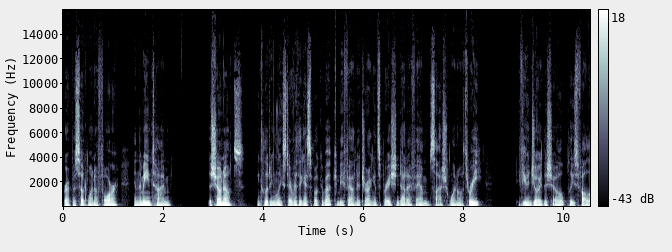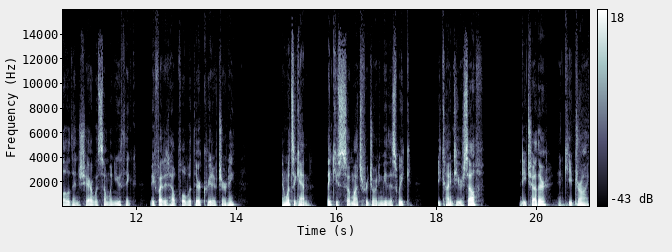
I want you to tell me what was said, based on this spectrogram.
for episode 104. In the meantime, the show notes, including links to everything I spoke about, can be found at drawinginspiration.fm slash 103. If you enjoyed the show, please follow, then share with someone you think may find it helpful with their creative journey. And once again, thank you so much for joining me this week. Be kind to yourself and each other and keep drawing.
